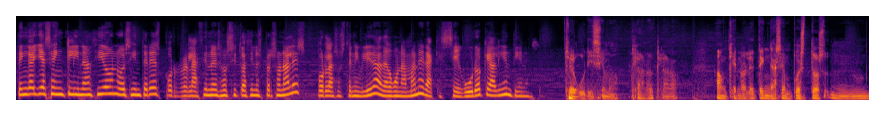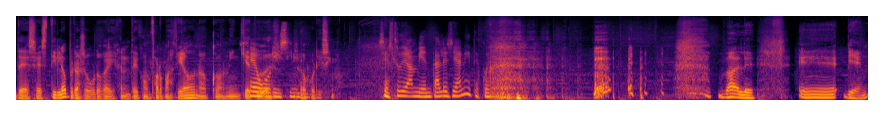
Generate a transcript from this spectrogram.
tenga ya esa inclinación o ese interés por relaciones o situaciones personales por la sostenibilidad de alguna manera, que seguro que alguien tienes. Segurísimo, claro, claro. Aunque no le tengas en puestos mm, de ese estilo, pero seguro que hay gente con formación o con inquietudes. Segurísimo. Segurísimo. Si estudio ambientales ya ni te cuento. Vale. Eh, bien,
